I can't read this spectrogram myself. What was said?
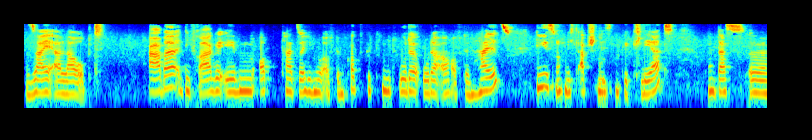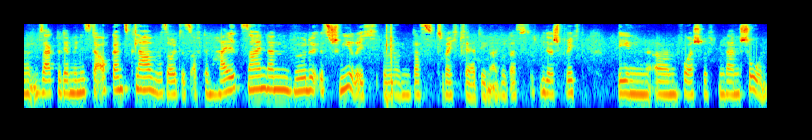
sei erlaubt. Aber die Frage eben, ob tatsächlich nur auf dem Kopf gekniet wurde oder auch auf dem Hals, die ist noch nicht abschließend geklärt. Und das äh, sagte der Minister auch ganz klar. Sollte es auf dem Hals sein, dann würde es schwierig, äh, das zu rechtfertigen. Also das widerspricht den ähm, Vorschriften dann schon.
